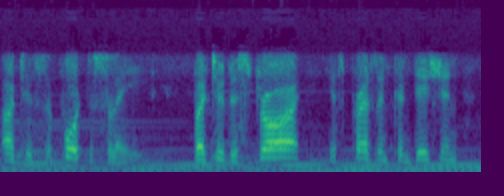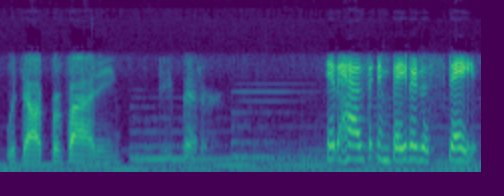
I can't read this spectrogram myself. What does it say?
or to support the slave, but to destroy his present condition without providing a better. It has invaded a state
